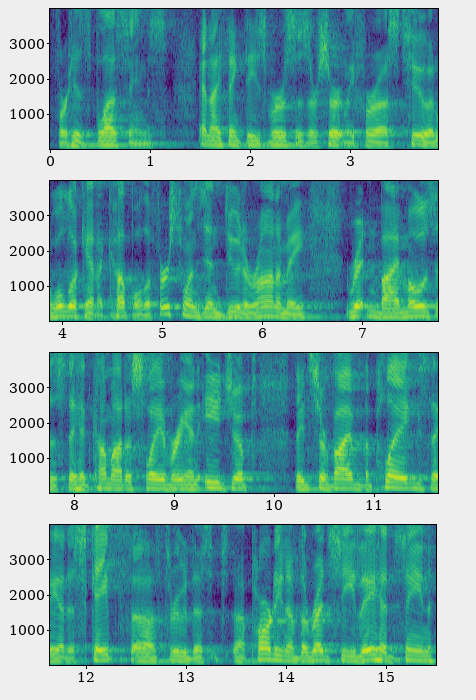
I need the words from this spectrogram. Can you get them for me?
for his blessings. And I think these verses are certainly for us too. And we'll look at a couple. The first one's in Deuteronomy, written by Moses. They had come out of slavery in Egypt. They'd survived the plagues. They had escaped uh, through the uh, parting of the Red Sea. They had seen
